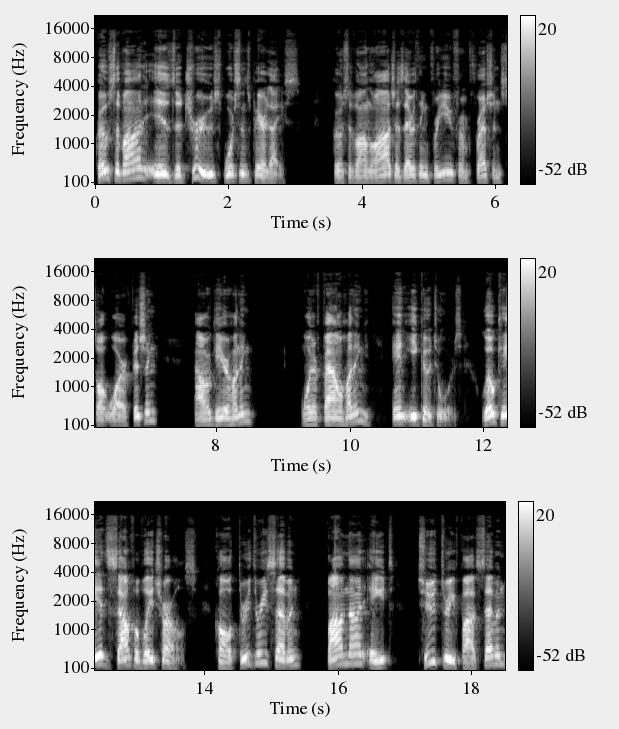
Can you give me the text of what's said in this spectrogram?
Grosse Savanne is the true sportsman's paradise. Grosse Savanne Lodge has everything for you from fresh and saltwater fishing, alligator hunting, waterfowl hunting, and eco tours. Located south of Lake Charles. Call 337 598 2357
